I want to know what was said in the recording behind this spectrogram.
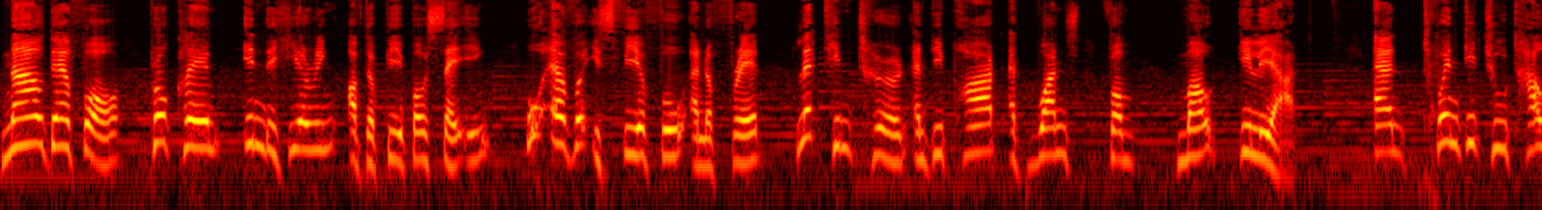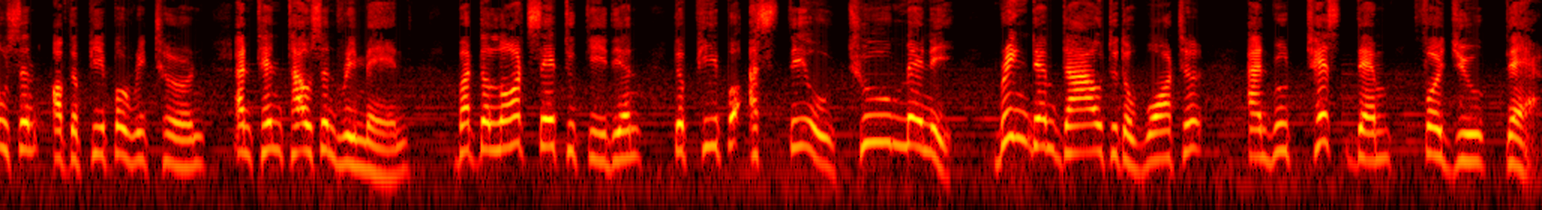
Now, therefore, proclaim in the hearing of the people, saying, Whoever is fearful and afraid, let him turn and depart at once from Mount Gilead. And 22,000 of the people returned, and 10,000 remained. But the Lord said to Gideon, The people are still too many Bring them down to the water and will test them for you there.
